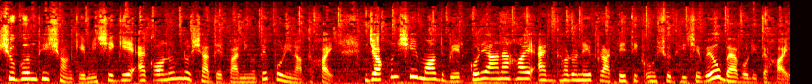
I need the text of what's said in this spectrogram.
সুগন্ধির সঙ্গে মিশে গিয়ে এক অনন্য স্বাদের পানীয়তে পরিণত হয়। যখন সেই মদ বের করে আনা হয়, এক ধরনের প্রাকৃতিক ওষুধ হিসেবেও ব্যবহৃত হয়।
